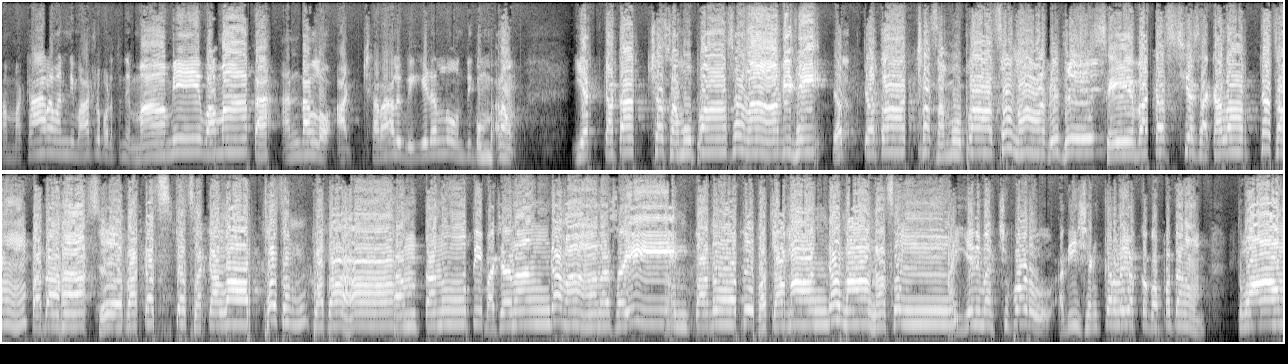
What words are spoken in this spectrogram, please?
ఆ మకారం అన్ని మాటలు పడుతుంది. మామే వమాత అండంలో అక్షరాలు వేయడంలో ఉంది గుంభనం యత్కటాక్ష సముపాసనా విధి యత్కటాక్ష సముపాసనా విధి సేవకస్య సకలార్థ సంపద. సేవకస్య సకలార్థ సంపద. సంతనోతి వచనాంగ మానసై సంతనోతి వచనాంగ మానసం అయ్యని మర్చిపోరు. అది శంకరుల యొక్క గొప్పతనం. త్వాం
